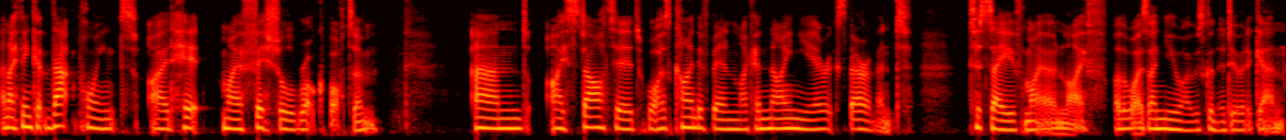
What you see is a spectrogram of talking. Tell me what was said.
And I think at that point, I'd hit my official rock bottom. And I started what has kind of been like a nine year experiment to save my own life. Otherwise, I knew I was going to do it again.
